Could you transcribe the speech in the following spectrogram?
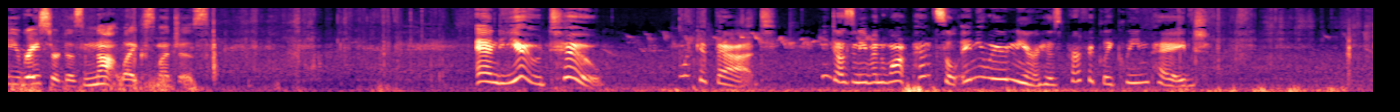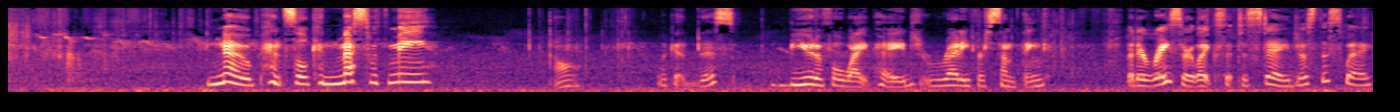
Eraser does not like smudges. And you too. Look at that. He doesn't even want pencil anywhere near his perfectly clean page. No pencil can mess with me. Oh, look at this beautiful white page, ready for something. But Eraser likes it to stay just this way,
